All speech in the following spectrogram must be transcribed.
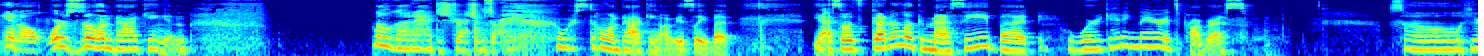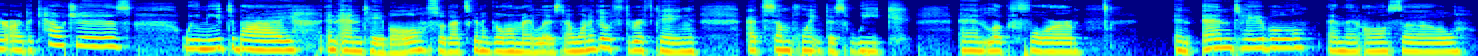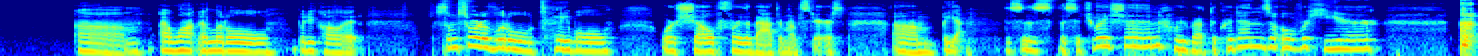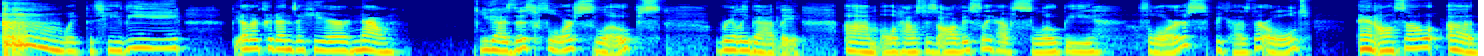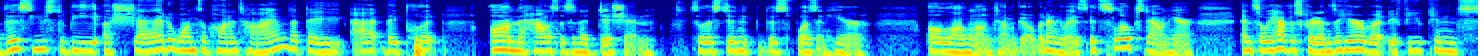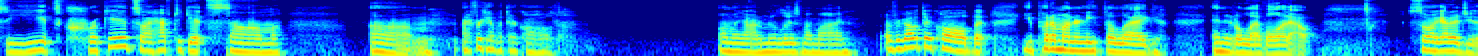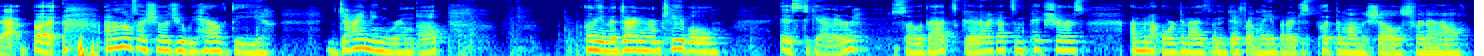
you know, we're still unpacking and, oh God, I had to stretch. I'm sorry. we're still unpacking, obviously, but yeah, so it's gonna look messy, but we're getting there. It's progress. So here are the couches. We need to buy an end table, so that's going to go on my list. I want to go thrifting at some point this week and look for an end table and then also um, I want a little, what do you call it? Some sort of little table or shelf for the bathroom upstairs. Um, but yeah, this is the situation. We've got the credenza over here with the TV the other credenza here. Now, you guys, this floor slopes really badly. Um, old houses obviously have slopy floors because they're old. And also, uh, this used to be a shed once upon a time that they at, they put on the house as an addition. So this didn't, this wasn't here a long, long time ago. But anyways, it slopes down here. And so we have this credenza here, but if you can see, it's crooked. So I have to get some, um, I forget what they're called. Oh my God, I'm going to lose my mind. I forgot what they're called, but you put them underneath the leg and it'll level it out. So I got to do that. But I don't know if I showed you, we have the dining room up. I mean, the dining room table is together. So that's good. I got some pictures I'm going to organize them differently, but I just put them on the shelves for now.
